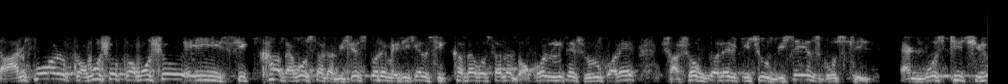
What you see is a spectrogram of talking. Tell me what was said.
তারপর ক্রমশ ক্রমশ এই শিক্ষা ব্যবস্থাটা বিশেষ করে মেডিকেল শিক্ষা ব্যবস্থাটা দখল নিতে শুরু করে শাসক দলের কিছু বিশেষ গোষ্ঠী। এক গোষ্ঠী ছিল,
